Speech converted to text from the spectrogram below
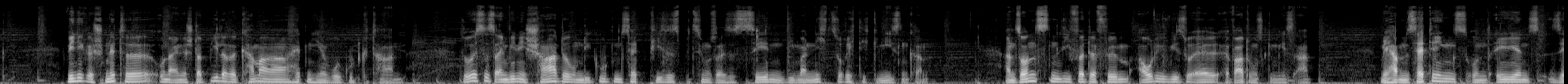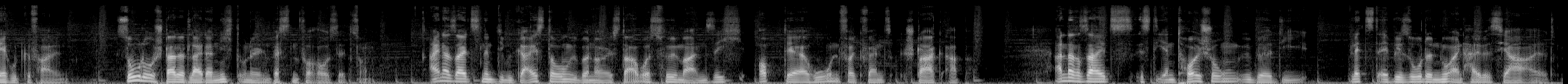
Wenige Schnitte und eine stabilere Kamera hätten hier wohl gut getan. So ist es ein wenig schade um die guten Set-Pieces bzw. Szenen, die man nicht so richtig genießen kann. Ansonsten liefert der Film audiovisuell erwartungsgemäß ab. Mir haben Settings und Aliens sehr gut gefallen. Solo startet leider nicht unter den besten Voraussetzungen. Einerseits nimmt die Begeisterung über neue Star Wars-Filme an sich ob der hohen Frequenz stark ab. Andererseits ist die Enttäuschung über die letzte Episode nur ein halbes Jahr alt.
